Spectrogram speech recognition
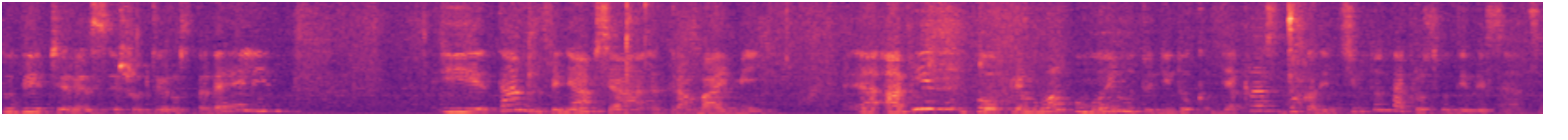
туди через Шотиру Ставелі, і там зупинявся трамвай мій. Е, А він попрямував, по-моєму, тоді до, якраз до Калинців, то так розходилися це.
